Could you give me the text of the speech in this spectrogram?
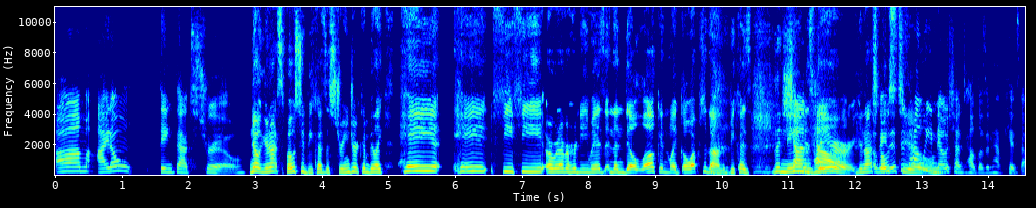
Um, I don't think that's true. No, you're not supposed to because a stranger can be like, "Hey, hey, Fifi," or whatever her name is, and then they'll look and like go up to them because the name Chantel. is there. You're not okay, supposed this to. This is how we know Chantel doesn't have kids though.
